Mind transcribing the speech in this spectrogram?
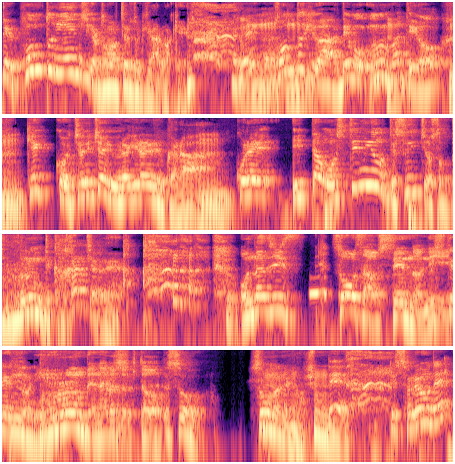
で、本当にエンジンが止まってる時があるわけ。ね、この時は、でも、うん、待てよ。結構ちょいちょい裏切られるから、これ、一旦押してみようってスイッチを押すと、ブルンってかかっちゃうね。う。同じ操作をしてんのに、してんのにブルンってなるときと、そう。そうなのよ。うんで、で、それをね、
